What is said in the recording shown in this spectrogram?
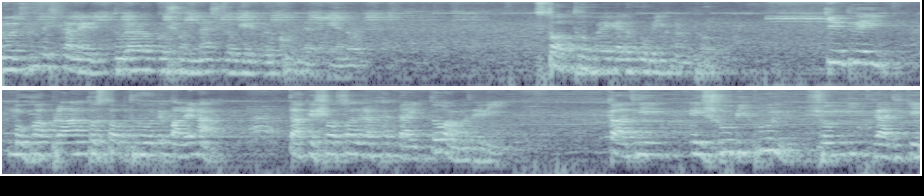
নজরুল ইসলামের দুরারোগ্য সন্ন্যাস রোগের লক্ষণ দেখা গেল স্তব্ধ হয়ে গেল কবি কণ্ঠ কিন্তু এই মহাপ্রান্ত স্তব্ধ হতে পারে না। তাকে সচল রাখার দায়িত্ব আমাদেরই। কাজী এই সুবিপুল সংগীত রাজিকে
